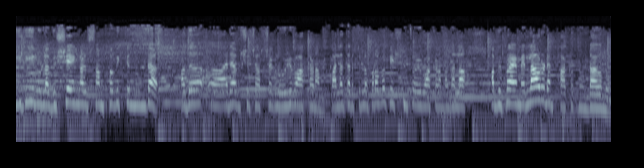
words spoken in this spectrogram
രീതിയിലുള്ള വിഷയങ്ങൾ സംഭവിക്കുന്നുണ്ട്. അത് അനാവശ്യ ചർച്ചകൾ ഒഴിവാക്കണം. പലതരത്തിലുള്ള പ്രൊവക്കേഷൻസ് ഒഴിവാക്കണം എന്നുള്ള അഭിപ്രായം എല്ലാവരുടെയും ഭാഗത്തുനിന്നുണ്ടാകുന്നു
